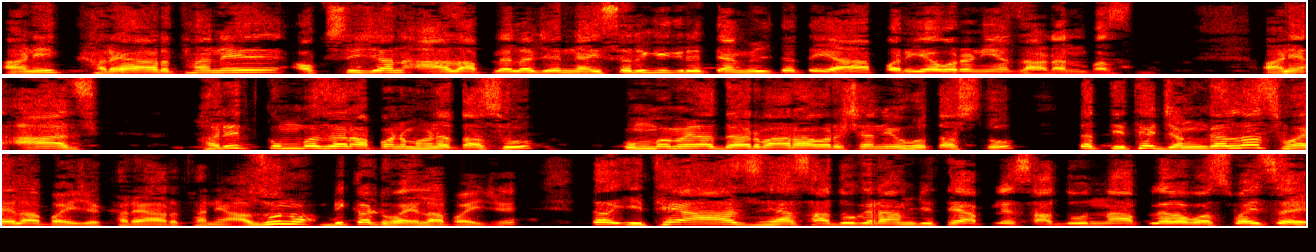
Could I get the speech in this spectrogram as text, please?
आणि खऱ्या अर्थाने ऑक्सिजन आज आपल्याला जे नैसर्गिकरित्या मिळतं ते या पर्यावरणीय झाडांपासून. आणि आज हरित कुंभ जर आपण म्हणत असू कुंभमेळा दर बारा वर्षांनी होत असतो तर तिथे जंगलच व्हायला पाहिजे खऱ्या अर्थाने. अजून बिकट व्हायला पाहिजे. तर इथे आज ह्या साधुग्राम जिथे आपल्या साधूंना आपल्याला वसवायचंय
